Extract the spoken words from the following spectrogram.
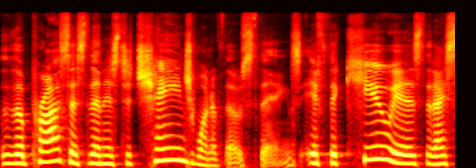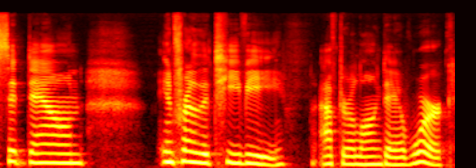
the process then is to change one of those things. If the cue is that I sit down in front of the TV after a long day of work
